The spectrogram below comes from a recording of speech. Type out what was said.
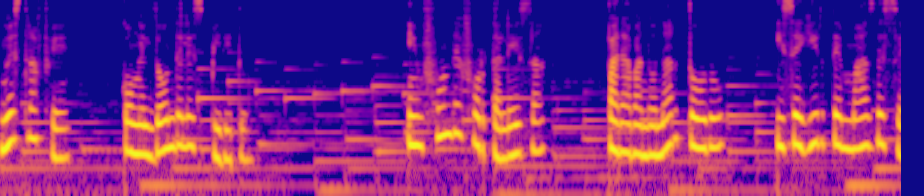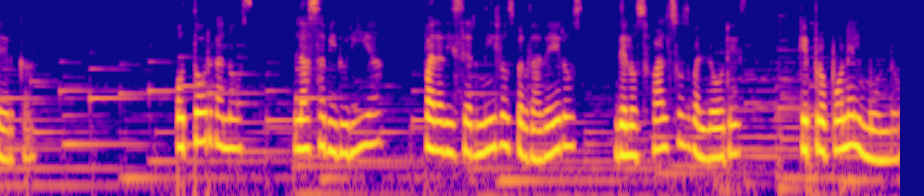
nuestra fe con el don del Espíritu. Infunde fortaleza para abandonar todo y seguirte más de cerca. Otórganos la sabiduría para discernir los verdaderos de los falsos valores que propone el mundo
